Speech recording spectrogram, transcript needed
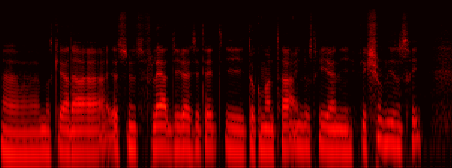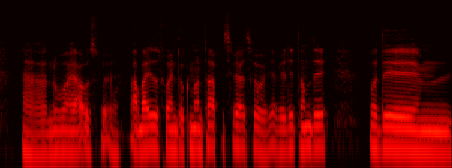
Uh, måske er der, jeg synes, flere diversitet i dokumentarindustrien end i fiktionindustri. Uh, øh, nu har jeg også uh, arbejdet for en dokumentarfestival, så jeg ved lidt om det. Og det, um,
